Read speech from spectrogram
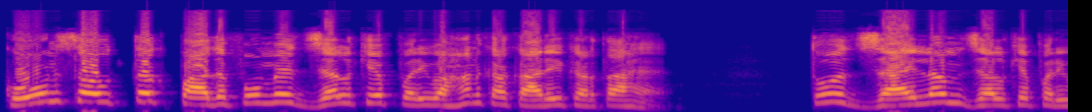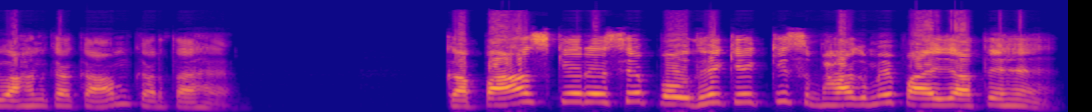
कौन सा उत्तक पादपों में जल के परिवहन का कार्य करता है? तो जाइलम जल के परिवहन का काम करता है। कपास के रेसे पौधे के किस भाग में पाए जाते हैं?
